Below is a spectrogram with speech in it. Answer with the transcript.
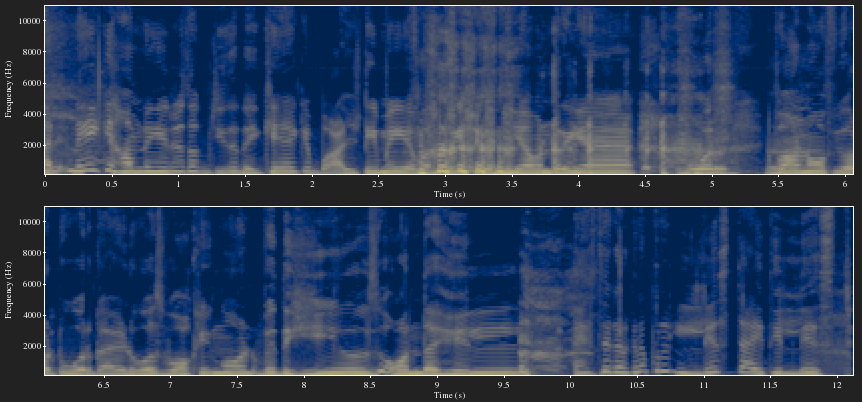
अरे नहीं कि हमने ये जो सब चीज़ें देखी हैं कि बाल्टी में ये बन रही है बन रही हैं और one of your tour guide was walking on with heels on the hill ऐसे करके ना पूरी लिस्ट आई थी लिस्ट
